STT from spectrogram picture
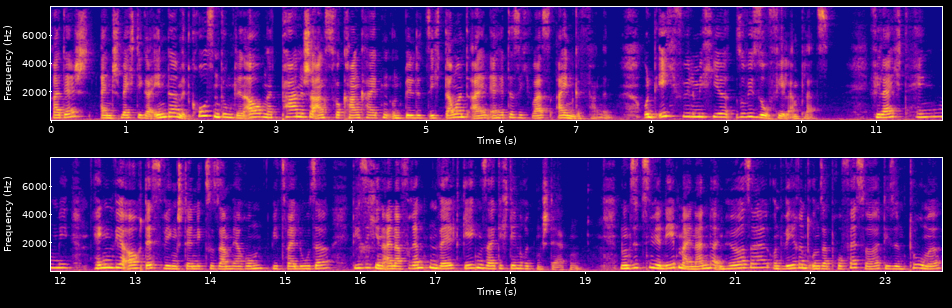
Radesh, ein schmächtiger Inder mit großen dunklen Augen, hat panische Angst vor Krankheiten und bildet sich dauernd ein, er hätte sich was eingefangen. Und ich fühle mich hier sowieso fehl am Platz. Vielleicht hängen, wir auch deswegen ständig zusammen herum, wie zwei Loser, die sich in einer fremden Welt gegenseitig den Rücken stärken. Nun sitzen wir nebeneinander im Hörsaal und während unser Professor die Symptome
